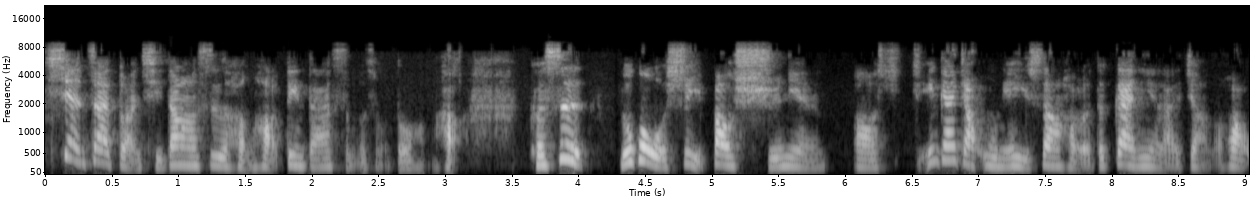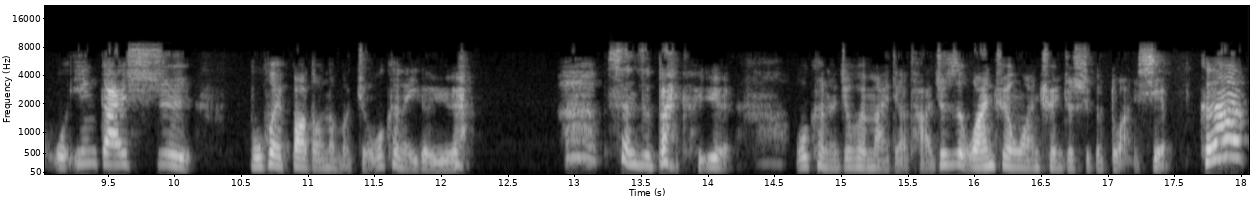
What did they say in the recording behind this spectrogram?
现在短期当然是很好，订单什么什么都很好。可是如果我是以报十年哦，应该讲五年以上好了的概念来讲的话，我应该是不会报到那么久。我可能一个月，甚至半个月，我可能就会卖掉它，就是完全完全就是个短线。可是它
